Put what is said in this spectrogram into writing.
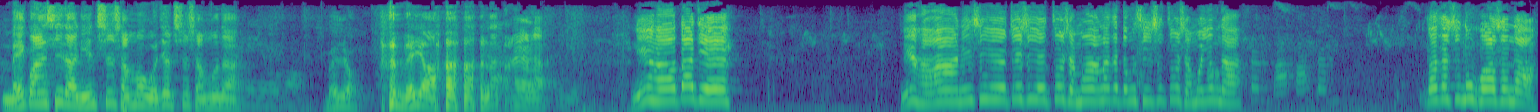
没关系的，您吃什么我就吃什么的。没有，没有，那打扰了。您好，大姐。您好啊，您是这是做什么？那个东西是做什么用的？那个是弄花生的。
